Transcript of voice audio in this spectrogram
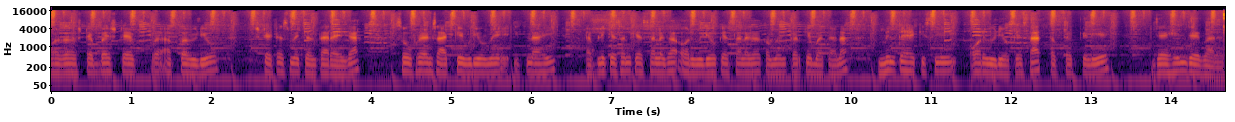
और स्टेप बाय स्टेप आपका वीडियो स्टेटस में चलता रहेगा। सो so फ्रेंड्स आज के वीडियो में इतना ही। एप्लीकेशन कैसा लगा और वीडियो कैसा लगा कमेंट करके बताना। मिलते हैं किसी और वीडियो के साथ। तब तक के लिए जय हिंद, जय भारत।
